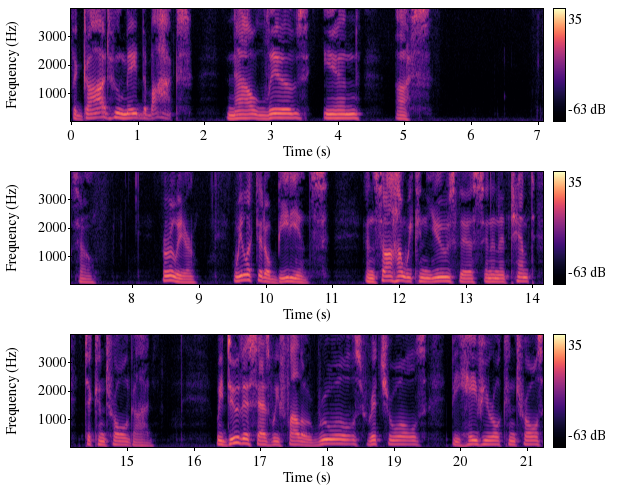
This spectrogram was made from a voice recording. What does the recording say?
the God who made the box, now lives in us. So, earlier, we looked at obedience and saw how we can use this in an attempt to control God. We do this as we follow rules, rituals, behavioral controls,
